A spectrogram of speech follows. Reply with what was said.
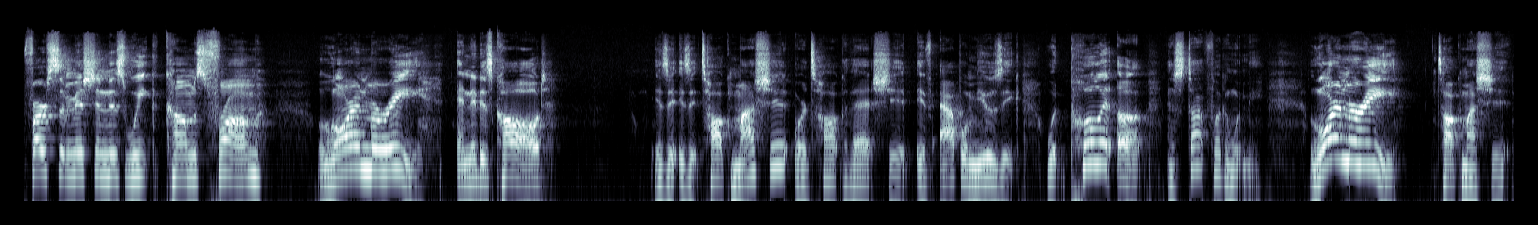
first submission this week comes from Lauren Marie, and it is called is it is it talk my shit or talk that shit? If Apple Music would pull it up and stop fucking with me. Lauren Marie, talk my shit.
